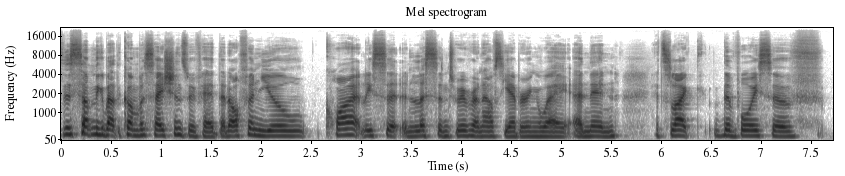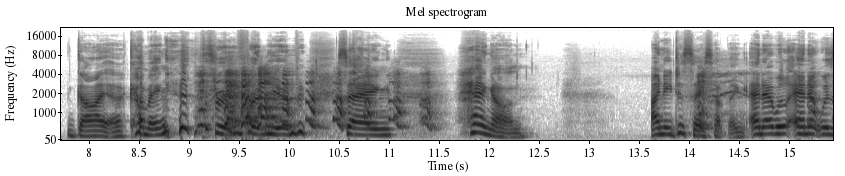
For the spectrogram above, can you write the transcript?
there's something about the conversations we've had that often you'll quietly sit and listen to everyone else yabbering away, and then it's like the voice of Gaia coming through from you and saying, Hang on, I need to say something, and it will, and it was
